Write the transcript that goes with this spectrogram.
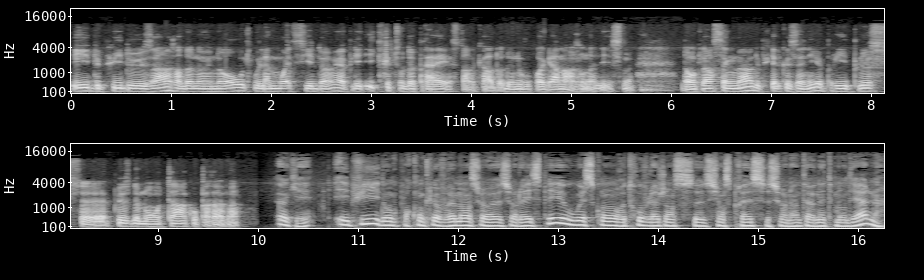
Et depuis deux ans, j'en donne un autre ou la moitié d'un appelé Écriture de presse dans le cadre d'un nouveau programme en journalisme. Donc l'enseignement, depuis quelques années, a pris plus, plus de mon temps qu'auparavant. Ok. Et puis, donc, pour conclure vraiment sur, sur l'ASP, où est-ce qu'on retrouve l'agence Science Presse sur l'Internet mondial?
